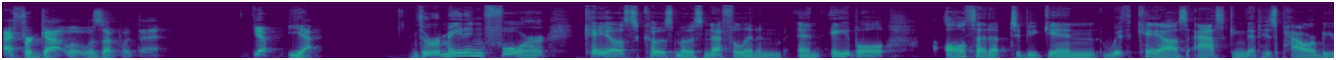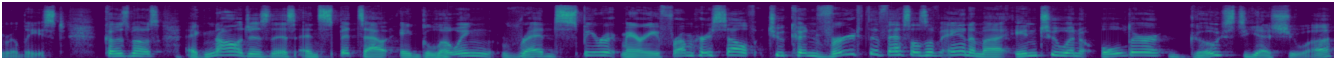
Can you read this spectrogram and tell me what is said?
I forgot what was up with that. Yep. Yeah. The remaining four, Chaos, KOS-MOS, Nephilim, and, and Abel, all set up to begin, with Chaos asking that his power be released. KOS-MOS acknowledges this and spits out a glowing red spirit Mary from herself to convert the vessels of anima into an older ghost Yeshua.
